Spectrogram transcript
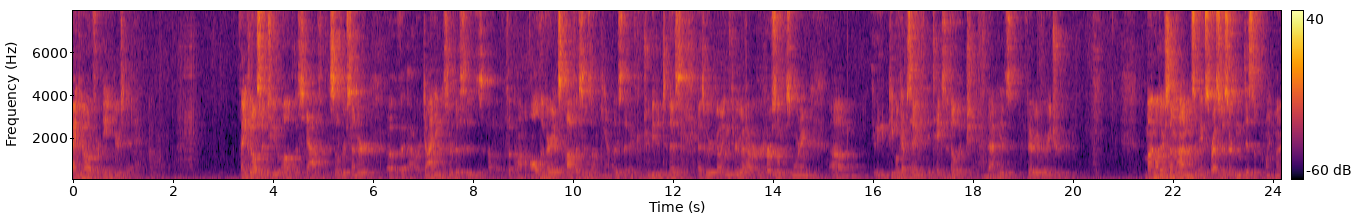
Thank you all for being here today. Thank you also to all of the staff of the Silver Center, of our dining services, of um, all the various offices on campus that have contributed to this. As we were going through our rehearsal this morning, um, people kept saying, it takes a village, and that is very, very true. My mother sometimes expressed a certain disappointment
